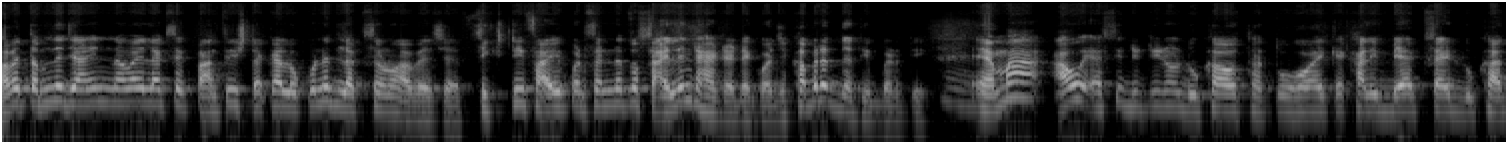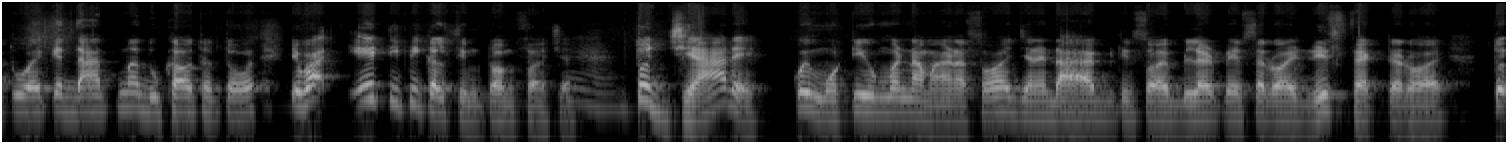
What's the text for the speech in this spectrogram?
હવે તમને જાણીને નવાઈ લાગશે પાંત્રીસ ટકા લોકોને જ લક્ષણો આવે છે. સિક્સટી ફાઈવ પર્સન્ટને તો સાયલેન્ટ હાર્ટ એટેક હોય છે. ખબર જ નથી પડતી. એમાં આવો એસિડિટીનો દુખાવો થતો હોય કે ખાલી બેક સાઈડ દુખાતું હોય કે દાંતમાં દુખાવો થતો હોય એવા એ ટિપિકલ સિમ્ટોમ્સ હોય છે. તો જ્યારે કોઈ મોટી ઉંમરના માણસ હોય જેને ડાયાબિટીસ હોય બ્લડ પ્રેશર હોય રિસ્ક ફેક્ટર હોય તો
